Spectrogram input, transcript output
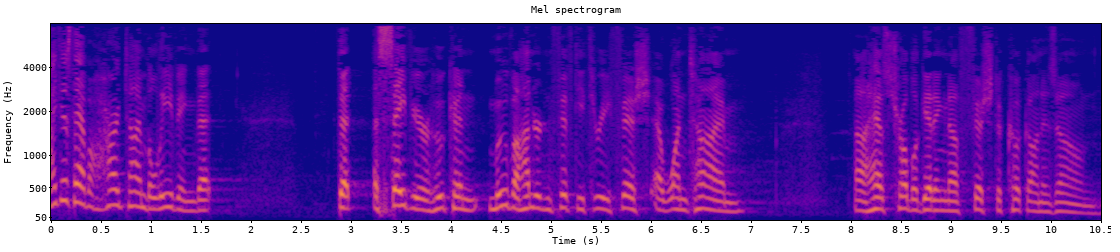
I just have a hard time believing that that a Savior who can move 153 fish at one time uh, has trouble getting enough fish to cook on his own.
